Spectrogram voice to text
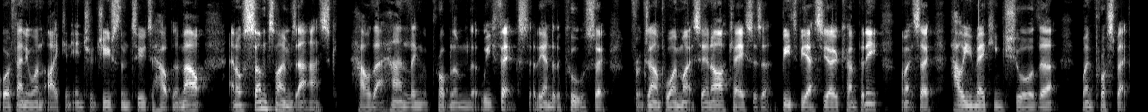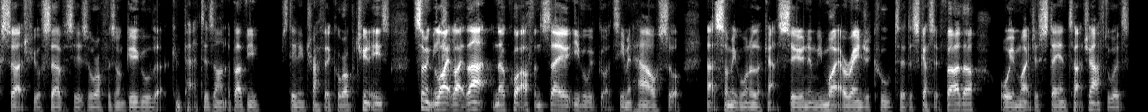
or if anyone I can introduce them to to help them out. And I'll sometimes ask how they're handling the problem that we fix at the end of the call. So, for example, I might say in our case, as a B2B SEO company, I might say, how are you making sure that when prospects search for your services or offers on Google, that competitors aren't above you? Stealing traffic or opportunities, something light like that. And they'll quite often say either we've got a team in house or that's something we want to look at soon. And we might arrange a call to discuss it further, or we might just stay in touch afterwards.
